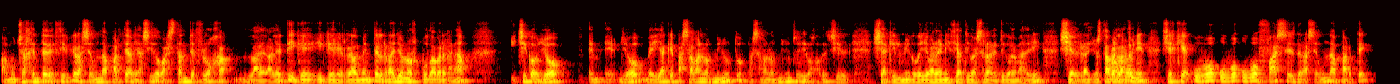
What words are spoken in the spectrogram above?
mucha gente decir que la segunda parte había sido bastante floja, la de la Leti, y que, y que realmente el Rayo nos pudo haber ganado. Y chicos, yo em, eh, yo veía que pasaban los minutos, pasaban los minutos y digo, joder, si, si, aquí el único que lleva la iniciativa es el Atlético de Madrid, si el Rayo está a verla ah, venir, si es que hubo, hubo, hubo fases de la segunda parte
